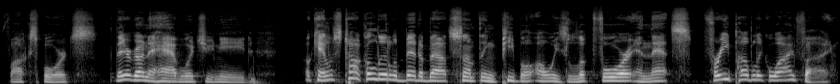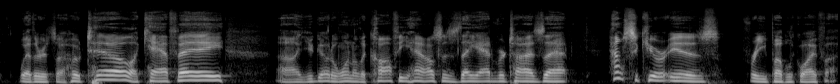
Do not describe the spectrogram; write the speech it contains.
Fox Sports, they're going to have what you need. Okay, let's talk a little bit about something people always look for, and that's free public Wi Fi. Whether it's a hotel, a cafe, uh, you go to one of the coffee houses, they advertise that. How secure is free public Wi Fi?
